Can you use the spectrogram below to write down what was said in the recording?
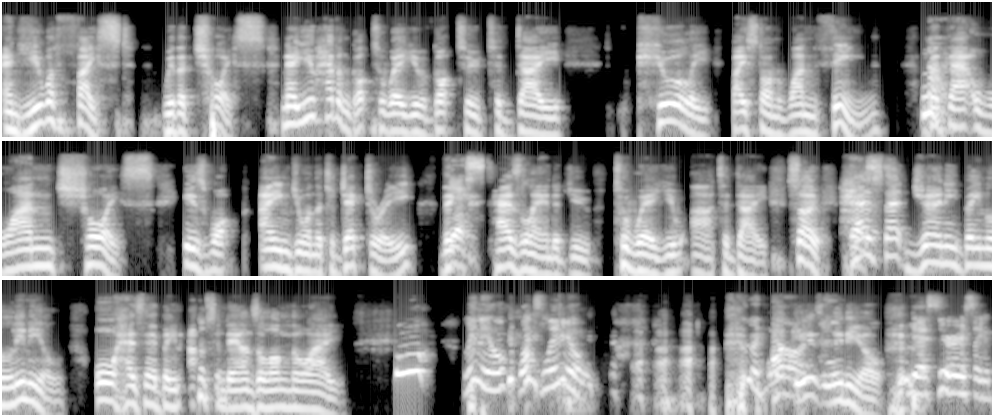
and you were faced with a choice. Now, you haven't got to where you have got to today purely based on one thing, No. but that one choice is what aimed you on the trajectory that Yes. has landed you to where you are today. So, has Yes. that journey been lineal or has there been ups and downs along the way? Lineal. What's lineal? Good What God. is lineal? yeah, seriously.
